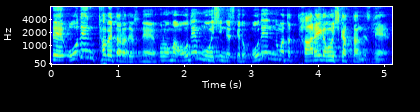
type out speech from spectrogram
で、おでん食べたらですね、この、まあ、おでんも美味しいんですけど、おでんのまたタレが美味しかったんですね。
